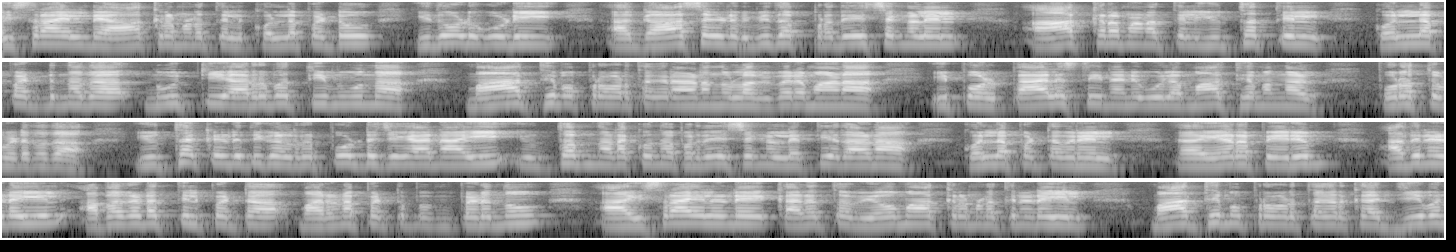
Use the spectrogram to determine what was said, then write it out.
ഇസ്രായേലിന്റെ ആക്രമണത്തിൽ കൊല്ലപ്പെട്ടു. ഇതോടുകൂടി ഗാസയുടെ വിവിധ പ്രദേശങ്ങളിൽ ആക്രമണത്തിൽ യുദ്ധത്തിൽ കൊല്ലപ്പെടുന്നത് നൂറ്റി അറുപത്തി മൂന്ന് മാധ്യമപ്രവർത്തകരാണെന്നുള്ള വിവരമാണ് ഇപ്പോൾ പാലസ്തീൻ അനുകൂല മാധ്യമങ്ങൾ പുറത്തുവിടുന്നത്. യുദ്ധക്കെടുതികൾ റിപ്പോർട്ട് ചെയ്യാനായി യുദ്ധം നടക്കുന്ന പ്രദേശങ്ങളിൽ എത്തിയതാണ് കൊല്ലപ്പെട്ടവരിൽ ഏറെ പേരും. അതിനിടയിൽ അപകടത്തിൽപ്പെട്ട് മരണപ്പെട്ടു ഇസ്രായേലിന്റെ കനത്ത വ്യോമാക്രമണത്തിനിടയിൽ മാധ്യമപ്രവർത്തകർക്ക് ജീവൻ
